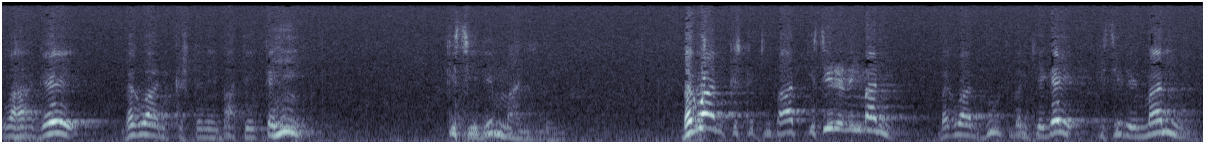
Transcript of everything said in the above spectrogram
वहाँ गए, भगवान कृष्ण ने बातें कही किसी ने मानी नहीं। भगवान कृष्ण की बात किसी ने नहीं मानी। भगवान दूत बन के गए, किसी ने मानी नहीं।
